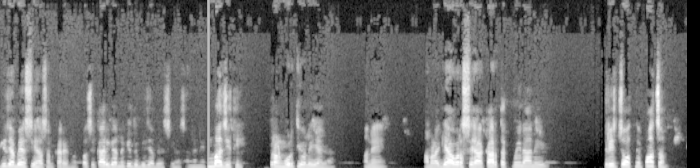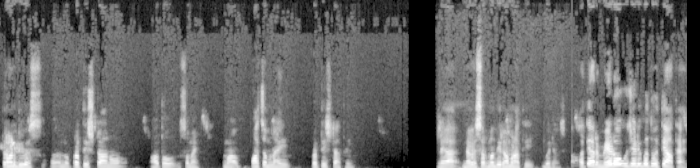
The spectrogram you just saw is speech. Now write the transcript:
બીજા બે સિંહાસન કરેલું. પછી કારીગરને કીધું બીજા બે સિંહાસન. અને અંબાજીથી ત્રણ મૂર્તિઓ લઈ આવ્યા. અને હમણાં ગયા વર્ષે આ કારતક મહિનાની ત્રીજ ચોથ ને પાંચમ ત્રણ દિવસ પ્રતિષ્ઠાનો હતો સમય. એમાં પાંચમના એ પ્રતિષ્ઠા થઈ. એટલે આ નવેસર મંદિર હમણાંથી બન્યું છે. અત્યારે મેળો ઉજવણી બધું ત્યાં થાય.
